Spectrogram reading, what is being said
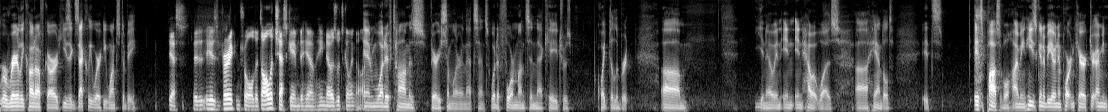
or rarely caught off guard. He's exactly where he wants to be. Yes, he is very controlled. It's all a chess game to him. He knows what's going on. And what if Tom is very similar in that sense? What if four months in that cage was quite deliberate? Um, you know, in, in, in how it was uh, handled. It's it's possible. I mean, he's going to be an important character. I mean,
